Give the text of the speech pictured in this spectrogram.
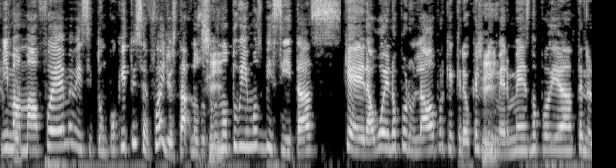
Mi Por- mamá fue, me visitó un poquito y se fue. Yo está, nosotros Sí. no tuvimos visitas, que era bueno por un lado, porque creo que el Sí. primer mes no podía tener.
